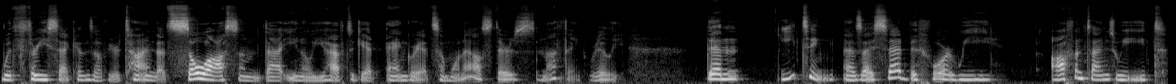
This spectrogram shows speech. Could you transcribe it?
with 3 seconds of your time that's so awesome that you know you have to get angry at someone else? There's nothing really. Then eating, as I said before, we oftentimes we eat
